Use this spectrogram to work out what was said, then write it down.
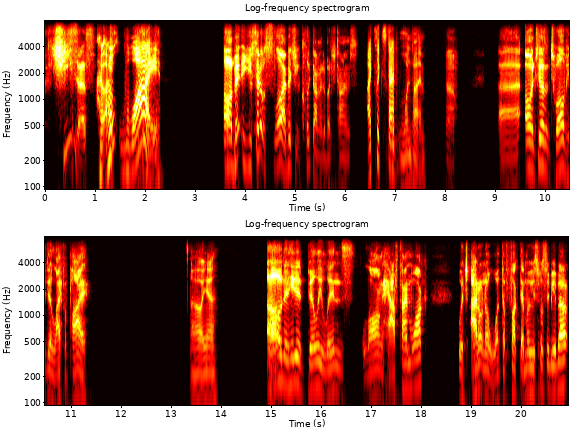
Jesus. I, I don't. Why? Oh, I bet you said it was slow. I bet you clicked on it a bunch of times. I clicked Skype one time. Oh. Uh, oh, in 2012 he did Life of Pi. Oh yeah. Oh, and then he did Billy Lynn's Long Halftime Walk, which I don't know what the fuck that movie is supposed to be about.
